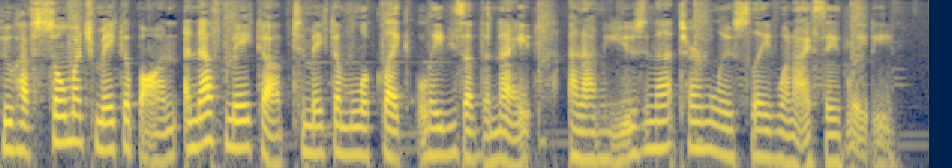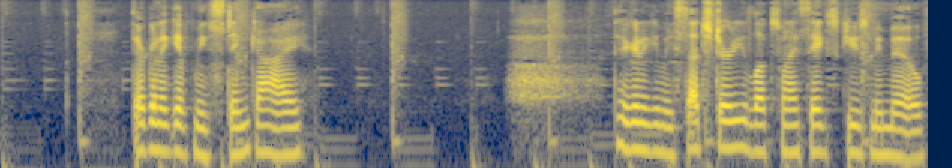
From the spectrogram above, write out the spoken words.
who have so much makeup on, enough makeup to make them look like ladies of the night. And I'm using that term loosely when I say lady. They're going to give me stink eye. They're going to give me such dirty looks when I say, excuse me, move.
